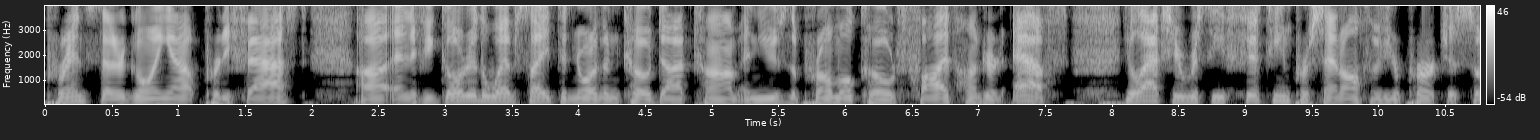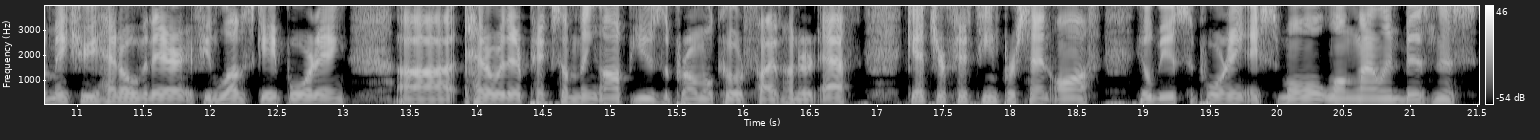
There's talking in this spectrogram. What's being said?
prints that that are going out pretty fast. Uh, and if you go to the website, thenorthernco.com, and use the promo code 500F, you'll actually receive 15% off of your purchase. So make sure you head over there. If you love skateboarding, uh, head over there, pick something up, use the promo code 500F, get your 15% off. You'll be supporting a small Long Island business,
